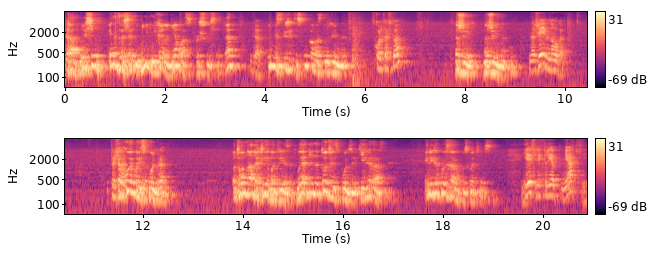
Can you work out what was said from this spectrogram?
да ну, если Кельзи, Михаил, я вас спрошу, да? Да. Вы мне скажите, сколько у вас ножей на Сколько что? Ножей, ножей на Ножей много. Причем... Какой вы используете? Вот вам надо хлеб отрезать. Вы один и тот же используете или разные? Или какой за руку схватился? Если хлеб мягкий,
